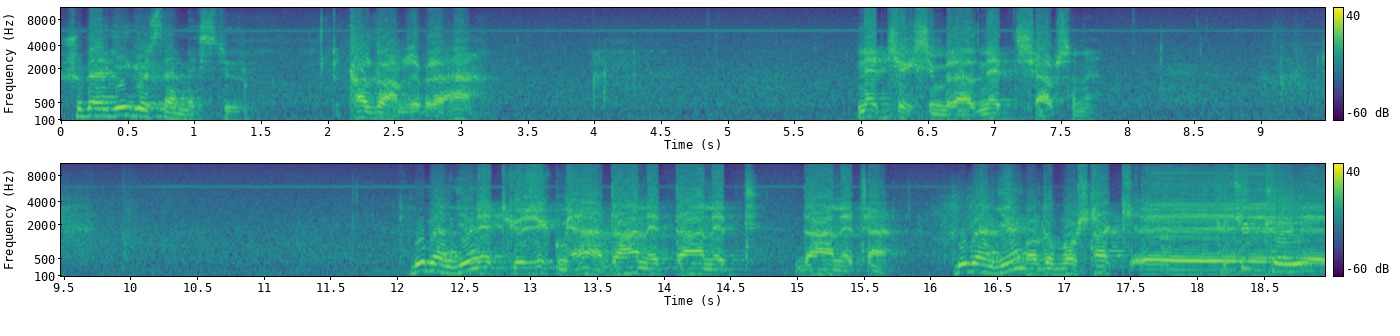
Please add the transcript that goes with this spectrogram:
Şu belgeyi göstermek istiyorum. Kaldır amca biraz ha. Net çeksin biraz, net yapsın. ha. Bu belge Net gözükmüyor ha, daha net, daha net, daha net ha. bu belge Orada boşnak eee Küçükköy,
